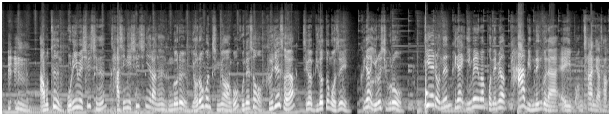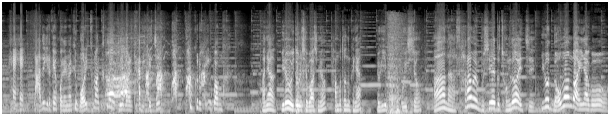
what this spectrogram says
아무튼 오림의 실신은 자신이 실신이라는 근거를 여러 번 증명하고 보내서 그제서야 제가 믿었던 거지. 그냥 이런 식으로 삐에로는 그냥 이메일만 보내면 다 믿는구나. 에이 멍청한 녀석. 헤헤. 나도 이렇게 보내면 그 머리통만 큰 놈이 네 말을 다 믿겠지? 크크루 삥뻥 만약 이런 의도를 제보하시면 다음부터는 그냥 여기 버튼 보이시죠? 아 나 사람을 무시해도 정도가 있지. 이거 너무한 거 아니냐고.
